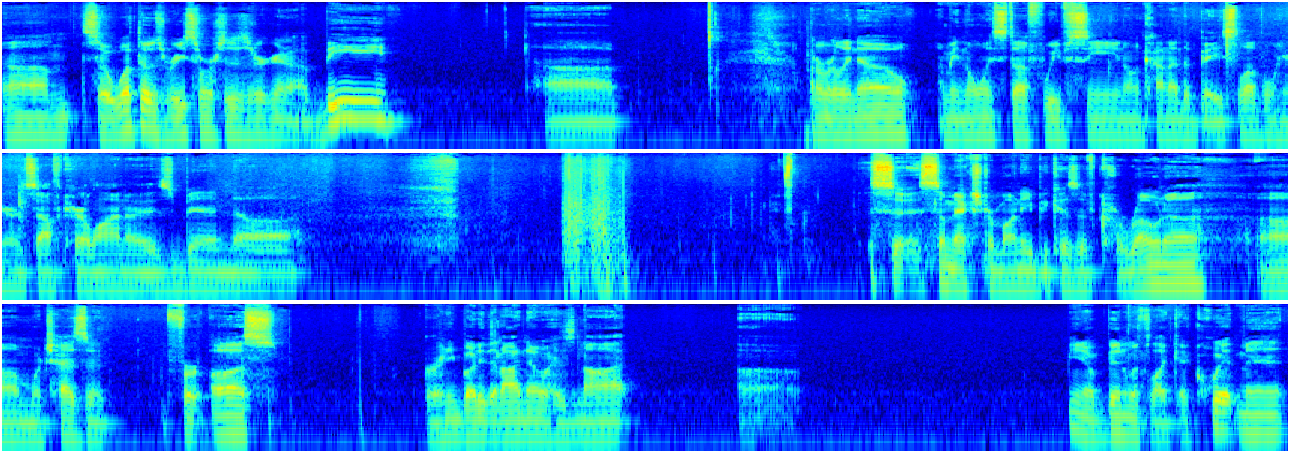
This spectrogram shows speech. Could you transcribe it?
um, so what those resources are going to be, uh, I don't really know. I mean, the only stuff we've seen on kind of the base level here in South Carolina has been uh, some extra money because of Corona, um, which hasn't, for us or anybody that I know, has not, uh, you know, been with like equipment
